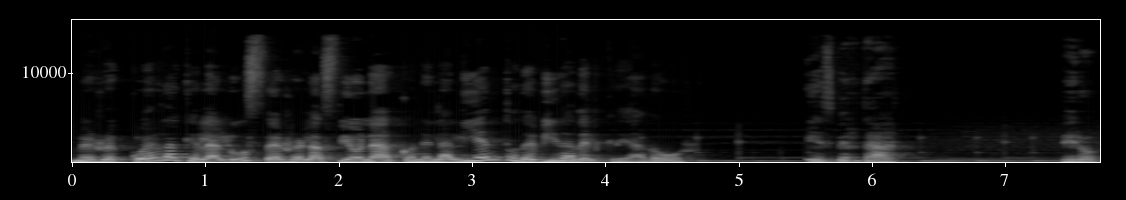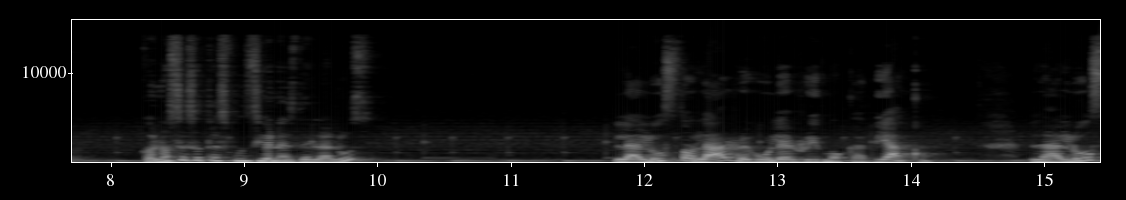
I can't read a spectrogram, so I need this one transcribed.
Me recuerda que la luz se relaciona con el aliento de vida del Creador. Es verdad. Pero, ¿conoces otras funciones de la luz? La luz solar regula el ritmo cardíaco. La luz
